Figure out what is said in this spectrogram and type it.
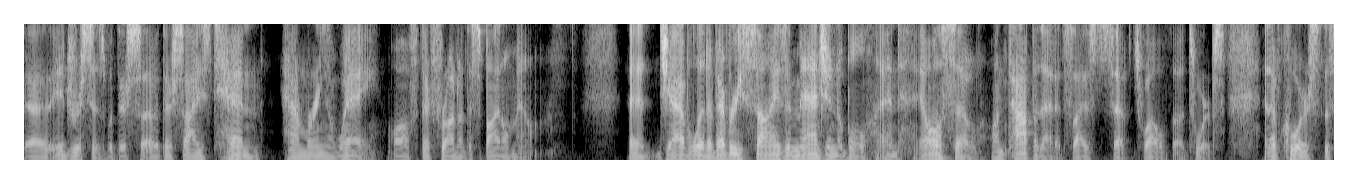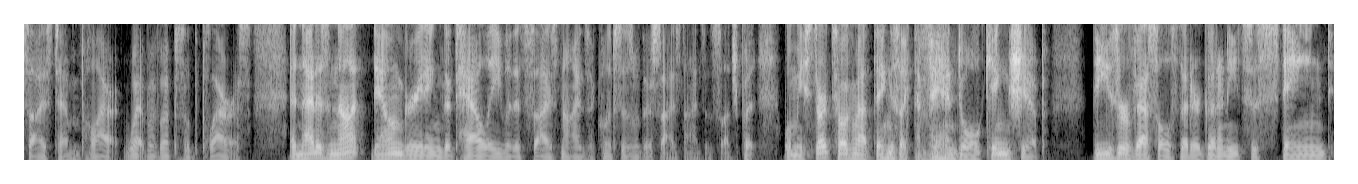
uh, Idrises with their, with their size 10 hammering away off the front of the spinal mount. A javelin of every size imaginable, and also on top of that, it's size 12 uh, twerps, and of course the size 10 Polar- weapons of the Polaris. And that is not downgrading the tally with its size 9s, eclipses with their size 9s and such. But when we start talking about things like the Vanduul Kingship, these are vessels that are going to need sustained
